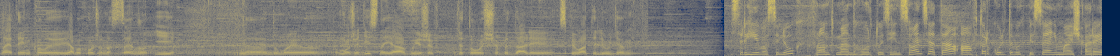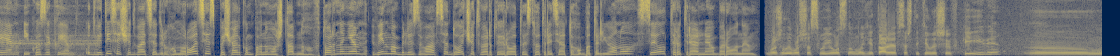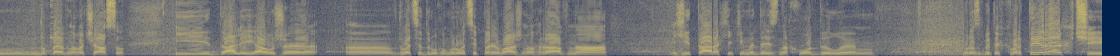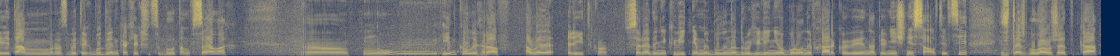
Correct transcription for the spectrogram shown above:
знаєте, інколи я виходжу на сцену і е, думаю, може дійсно я вижив для того, щоб далі співати людям. Сергій Василюк, фронтмен гурту Тінь сонця та автор культових пісень Меч Арея і Козаки. У 2022 році, з початком повномасштабного вторгнення, він мобілізувався до 4-ї роти 130-го батальйону Сил територіальної оборони. Важливо, що свою основну гітару я все ж таки лишив в Києві ем, до певного часу. І далі я вже е, в 22-му році переважно грав на гітарах, які ми десь знаходили в розбитих квартирах чи там розбитих будинках, якщо це було там в селах. Е, Ну, інколи грав, але рідко. Всередині квітня ми були на другій лінії оборони в Харкові на північній Салтівці. Це теж була вже така,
